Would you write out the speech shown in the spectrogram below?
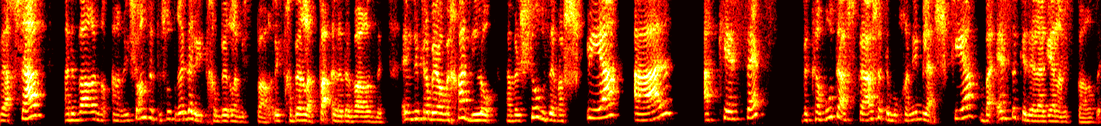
ועכשיו הדבר הראשון זה פשוט רגע להתחבר למספר, להתחבר לפ... לדבר הזה. האם זה יקרה ביום אחד? לא. אבל שוב, זה משפיע על הכסף וכמות ההשקעה שאתם מוכנים להשקיע בעסק כדי להגיע למספר הזה.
